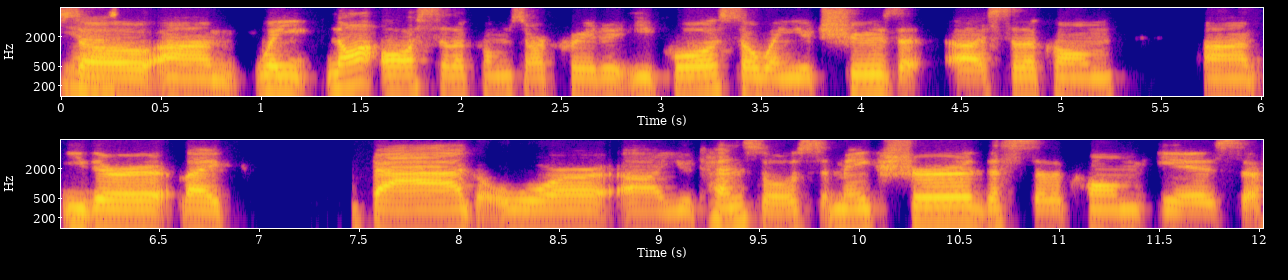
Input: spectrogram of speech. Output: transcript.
Yeah. So um, when not all silicones are created equal. So when you choose a, a silicone, um, either like bag or uh, utensils, make sure the silicone is a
